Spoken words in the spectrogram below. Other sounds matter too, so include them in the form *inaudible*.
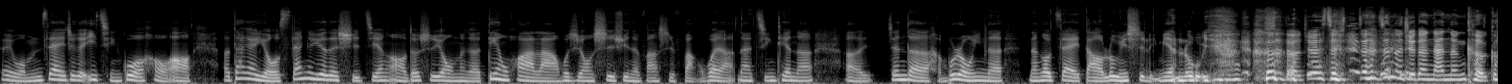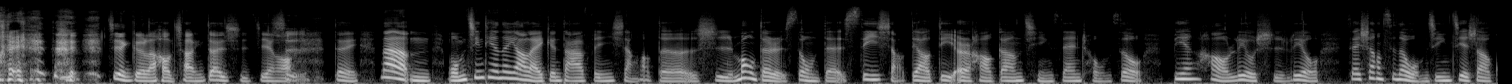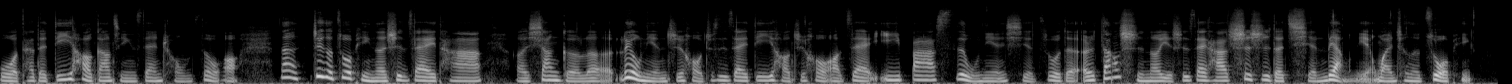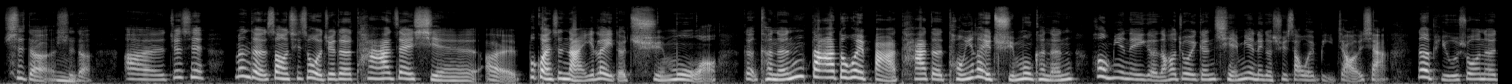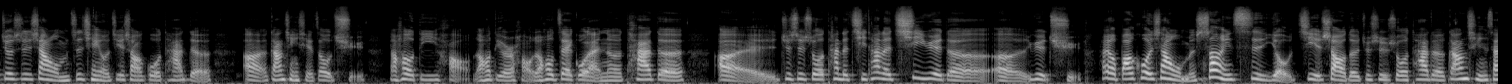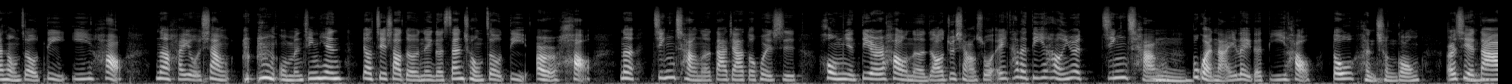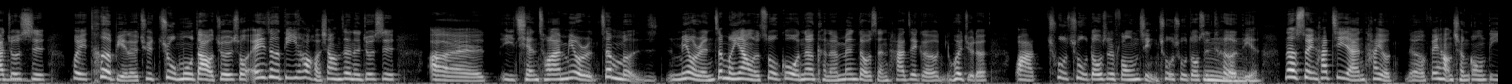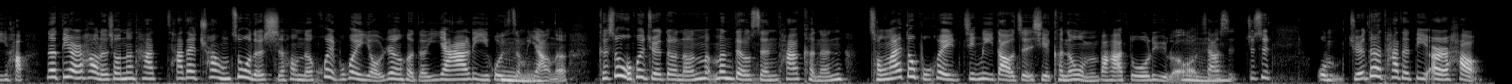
对，我们在这个疫情过后啊，呃，大概有三个月的时间哦，都是用那个电话啦，或是用视讯的方式访问啊。那今天呢，呃，真的很不容易呢，能够再到录音室里面录音。*laughs* 是的，就是真真真的觉得难能可贵。*laughs* 对，间隔了好长一段时间哦。是。对，那嗯，我们今天呢要来跟大家分享的是孟德尔颂的 C 小调第二号钢琴三重奏。编号六十六，在上次呢，我们已经介绍过他的第一号钢琴三重奏哦。那这个作品呢，是在他呃相隔了六年之后，就是在第一号之后啊，在一八四五年写作的，而当时呢，也是在他逝世的前两年完成的作品。是的，是的。嗯呃，就是孟德尔颂，其实我觉得他在写呃，不管是哪一类的曲目哦，可可能大家都会把他的同一类曲目，可能后面那个，然后就会跟前面那个去稍微比较一下。那比如说呢，就是像我们之前有介绍过他的呃钢琴协奏曲，然后第一号，然后第二号，然后再过来呢，他的。呃，就是说他的其他的器乐的呃乐曲，还有包括像我们上一次有介绍的，就是说他的钢琴三重奏第一号。那还有像 *clears throat* 我们今天要介绍的那个三重奏第二号，那经常呢，大家都会是后面第二号呢，然后就想说，哎，他的第一号，因为经常不管哪一类的第一号都很成功，而且大家就是会特别的去注目到，就是说，哎，这个第一号好像真的就是呃，以前从来没有人这么没有人这么样的做过。那可能 Mendelssohn 他这个你会觉得哇，处处都是风景，处处都是特点。那所以他既然他有呃非常成功第一号，那第二号的时候，那他他他在创作的时候呢，会不会有任何的压力或者怎么样呢？嗯、可是我会觉得呢，孟孟德尔颂他可能从来都不会经历到这些，可能我们帮他多虑了哦。像是就是我觉得他的第二号。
